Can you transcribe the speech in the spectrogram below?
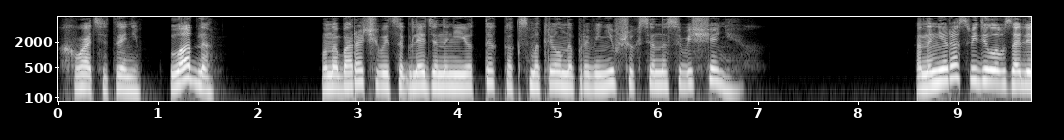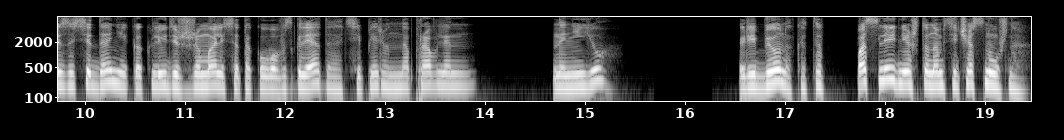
«Хватит, Энни. Ладно?» Он оборачивается, глядя на нее так, как смотрел на провинившихся на совещаниях. Она не раз видела в зале заседаний, как люди сжимались от такого взгляда, а теперь он направлен на нее. Ребенок — это последнее, что нам сейчас нужно.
